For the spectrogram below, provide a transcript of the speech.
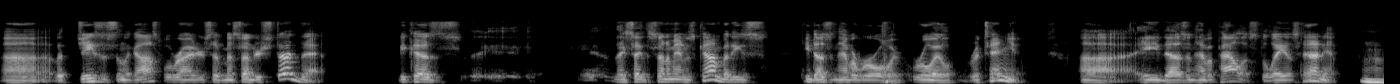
uh, that Jesus and the gospel writers have misunderstood that because uh, they say the Son of Man has come, but he's he doesn't have a royal, royal retinue. Uh, he doesn't have a palace to lay his head in. Mm-hmm.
